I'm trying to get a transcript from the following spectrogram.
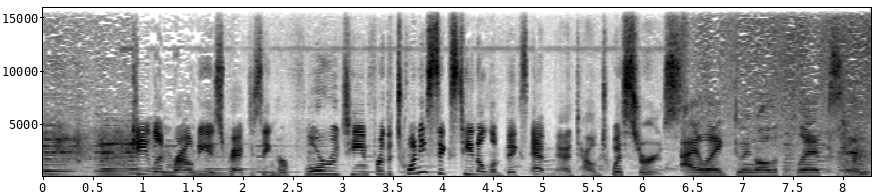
Caitlin Roundy is practicing her floor routine for the 2016 Olympics at Madtown Twisters. I like doing all the flips and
